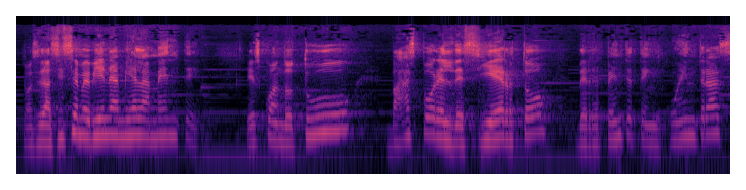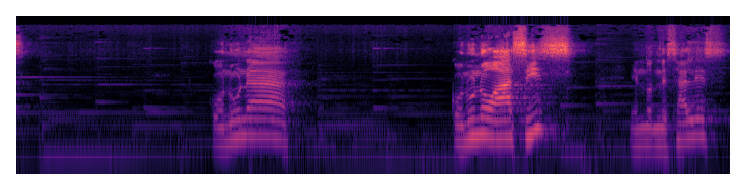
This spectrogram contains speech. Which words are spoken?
Entonces así se me viene a mí a la mente. Es cuando tú vas por el desierto, de repente te encuentras con una con un oasis en donde sales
